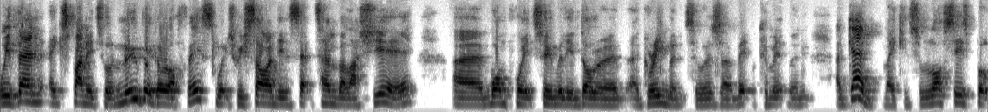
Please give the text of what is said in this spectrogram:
We then expanded to a new, bigger office, which we signed in September last year. Um, $1.2 million agreement to us, a commitment. Again, making some losses, but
